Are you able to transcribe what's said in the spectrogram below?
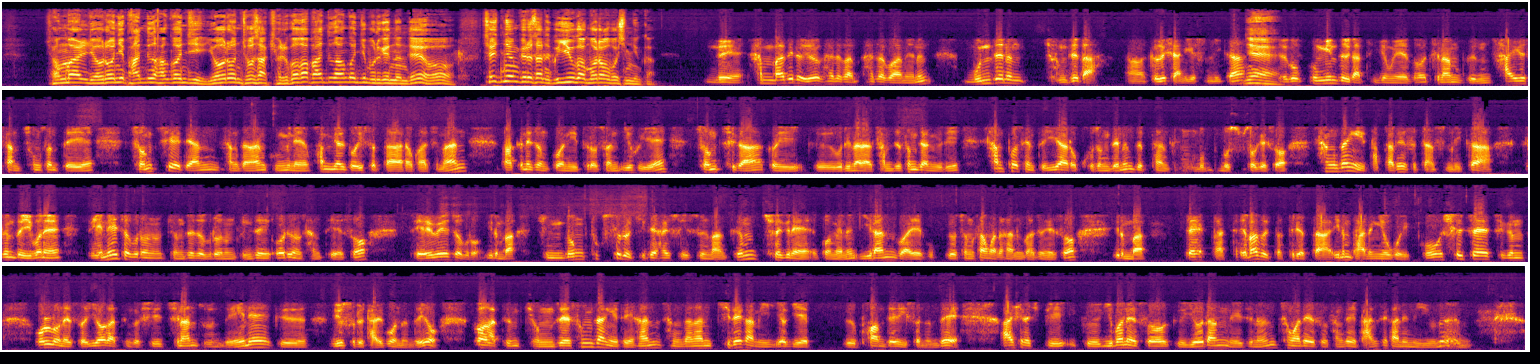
정말 여론이 반등한 건지 여론조사 결과가 반등한 건지 모르겠는데요. 최진영 변호사는 그 이유가 뭐라고 보십니까? 네, 한마디로 요약하자고 하자고 하면은 문제는 경제다. 어, 그것이 아니겠습니까? 예. 결국 국민들 같은 경우에도 지난 그4.13 총선 때에 정치에 대한 상당한 국민의 환멸도 있었다라고 하지만 박근혜 정권이 들어선 이후에 정치가 거의 그 우리나라 잠재 성장률이 3% 이하로 고정되는 듯한 모- 모습 속에서 상당히 답답했었지 않습니까? 그런데 이번에 내내적으로는 경제적으로는 굉장히 어려운 상태에서 대외적으로 이른바 중동 특수를 기대할 수 있을 만큼 최근에 보면은 이란과의 국교 정상화를 하는 과정에서 이른바 대박, 대박을 터뜨렸다 이런 반응이 오고 있고 실제 지금 언론에서 이와 같은 것이 지난주 내내 그 뉴스를 달고 왔는데요. 그와 같은 경제 성장에 대한 상당한 기대감이 여기에 그 포함되어 있었는데 아시다시피 그 이번에서 그 여당 내지는 청와대에서 상당히 반색하는 이유는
